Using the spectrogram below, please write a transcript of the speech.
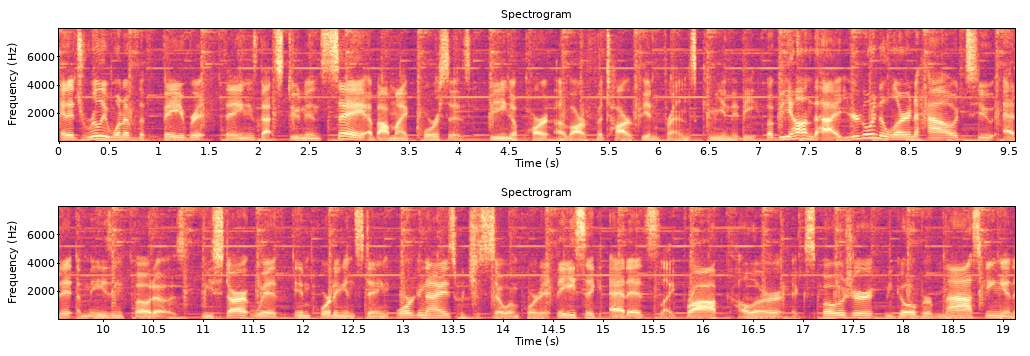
And it's really one of the favorite things that students say about my courses, being a part of our Photography and Friends community. But beyond that, you're going to learn how to edit amazing photos. We start with importing and staying organized, which is so important. Basic edits like crop, color, exposure. We go over masking and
